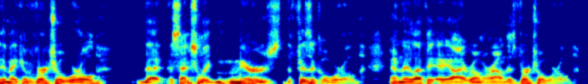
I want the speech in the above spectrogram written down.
they make a virtual world that essentially mirrors the physical world, and they let the AI roam around this virtual world.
